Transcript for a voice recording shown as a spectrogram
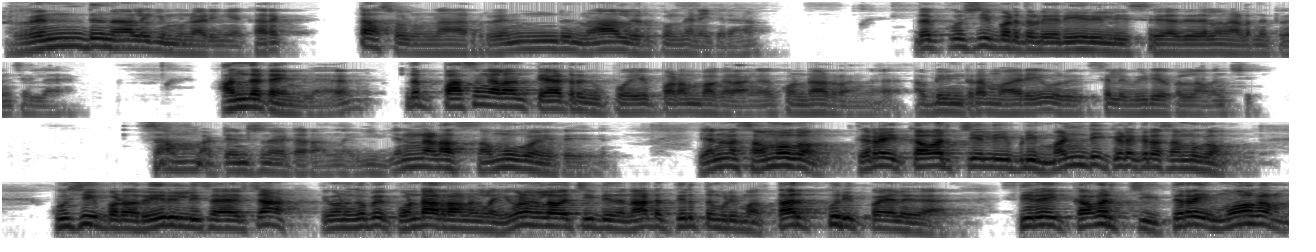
ரெண்டு நாளைக்கு முன்னாடிங்க கரெக்டாக சொல்லணும்னா ரெண்டு நாள் இருக்கும்னு நினைக்கிறேன். இந்த குஷி படத்துடைய ரீ ரிலீஸ் அது இதெல்லாம் நடந்துட்டு இருந்துச்சுல்ல. அந்த டைமில் இந்த பசங்கெல்லாம் தேட்டருக்கு போய் படம் பார்க்குறாங்க கொண்டாடுறாங்க அப்படின்ற மாதிரி ஒரு சில வீடியோக்கள்லாம் வந்துச்சு செம்ம டென்ஷன் ஆகிட்டாரு அண்ணன். இது என்னடா சமூகம் இது? என்ன சமூகம்? திரை கவர்ச்சியில் இப்படி மண்டி கிடக்கிற சமூகம். குஷி படம் ரீ ரிலீஸ் ஆயிடுச்சா இவனுக்கு போய் கொண்டாடுறானுங்களா? இவனுங்களை வச்சுட்டு இந்த நாட்டை திருத்த முடியுமா? தற்குறி பயலுக. திரை கவர்ச்சி திரை மோகம்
